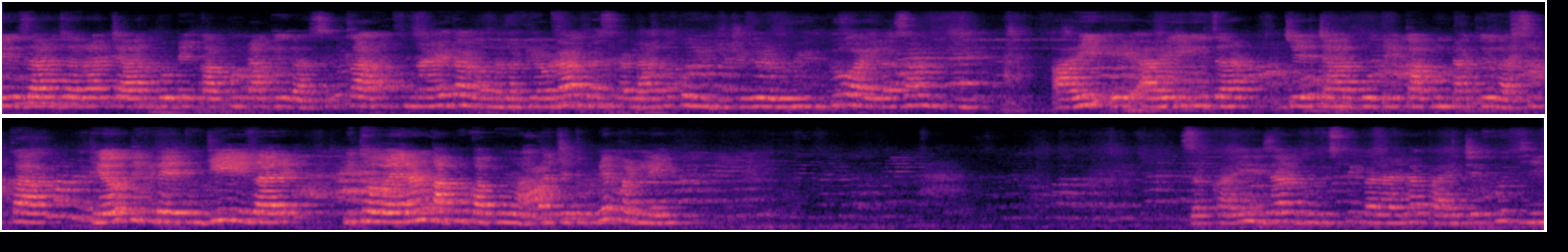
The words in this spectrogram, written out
इजार जरा चार बोटे कापून टाके घासी का? नाही दादा मला केवढा अभ्यास करायला आता कॉलेजची वेळ होईल. तू आईला सांगितली आई ए आई इजार चे चार बोटे कापून टाके घासी का? ठेव तिकडे तुझी इजारे. इथं वैरण कापू कापू हाताचे तुकडे पडले. सकाळी इजार दुरुस्ती करायला पाहिजे होती.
